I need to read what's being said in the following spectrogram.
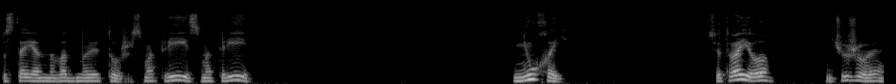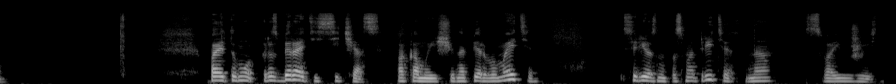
постоянно в одно и то же. Смотри, смотри, нюхай, все твое, не чужое. Поэтому разбирайтесь сейчас, пока мы еще на первом эти, серьезно посмотрите на свою жизнь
